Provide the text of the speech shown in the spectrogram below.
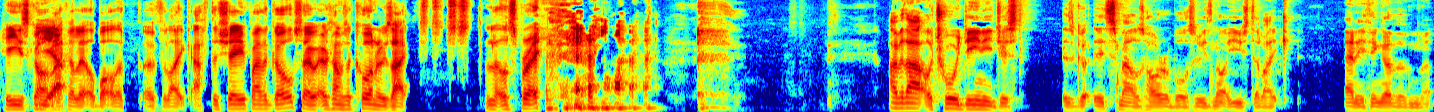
He's got Yeah. like a little bottle of, of like aftershave by the goal. So every time there's a corner, he's like a little spray. Either that or Troy Deeney just is got it smells horrible, so he's not used to like anything other than that.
